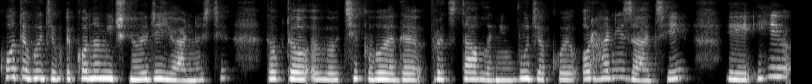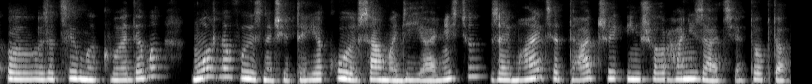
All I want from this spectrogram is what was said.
коди видів економічної діяльності, тобто е, ці кведи представлені будь-якої організації, і, і е, за цими кведами можна визначити, якою саме діяльністю займається та чи інша організація, тобто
